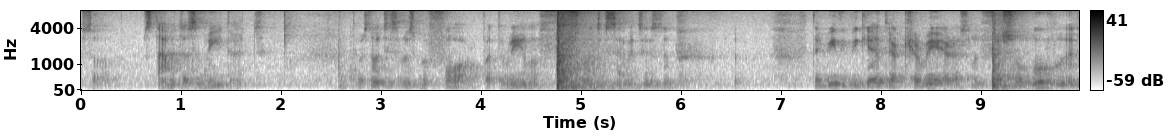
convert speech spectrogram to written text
So, Stam doesn't mean that. There was no antisemitism before, but the real official anti-Semitism, they really began their career as an official movement.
